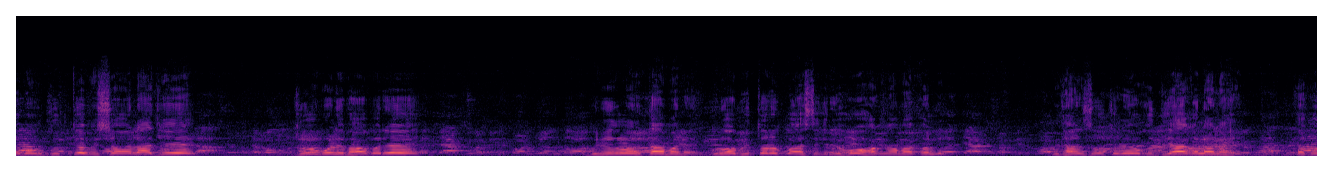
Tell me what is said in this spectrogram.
ଏବଂ ଦ୍ୱିତୀୟ ବିଷୟ ହେଲା ଯେ ଯେଉଁଭଳି ଭାବରେ ବିରୋଧୀ ଦଳ ନେତାମାନେ ଗୃହ ଭିତରକୁ ଆସିକରି ହୋ ହଙ୍ଗାମା କଲେ ବିଧାନସଭା ଚଳାଇବାକୁ ଦିଆଗଲା ନାହିଁ ତାକୁ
